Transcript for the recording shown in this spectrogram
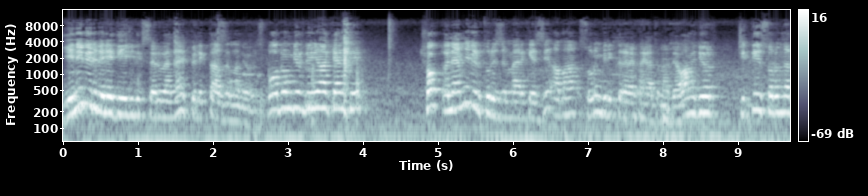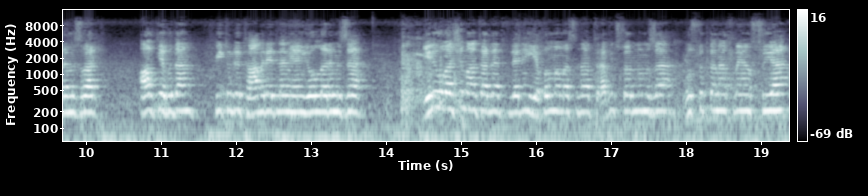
yeni bir belediyecilik serüvenine hep birlikte hazırlanıyoruz. Bodrum bir dünya kenti, çok önemli bir turizm merkezi ama sorun biriktirerek hayatına devam ediyor. Ciddi sorunlarımız var. Altyapıdan bir türlü tamir edilemeyen yollarımıza, yeni ulaşım alternatiflerinin yapılmamasına, trafik sorunumuza, musluktan akmayan suya,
